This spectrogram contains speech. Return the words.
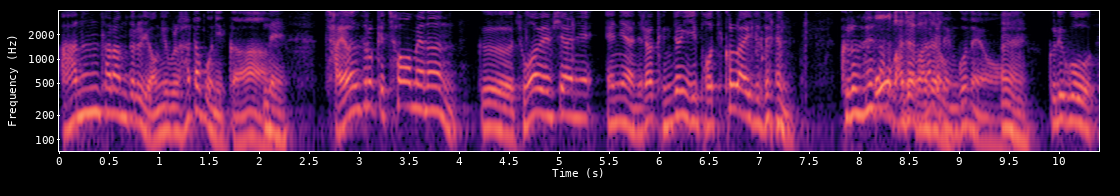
아는 사람들을 영입을 하다 보니까. 네. 자연스럽게 처음에는 그 종합 MCN이 아니라 굉장히 이 버티컬라이즈된 그런 회사를 오, 맞아요, 맞아요. 된 거네요. 네. 그리고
